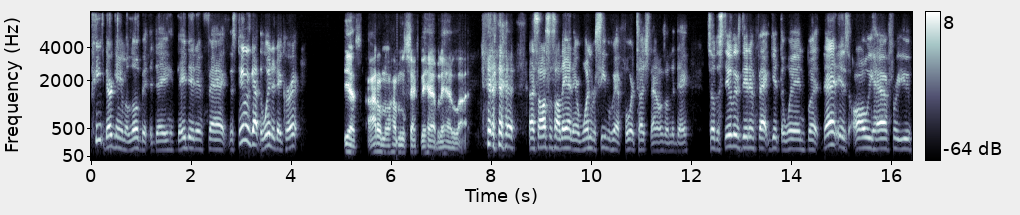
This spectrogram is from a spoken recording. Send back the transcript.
peeped their game a little bit today. They did, in fact. The Steelers got the win today, correct? Yes. I don't know how many sacks they had, but they had a lot. I also saw they had their one receiver who had four touchdowns on the day. So the Steelers did in fact get the win, but that is all we have for you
